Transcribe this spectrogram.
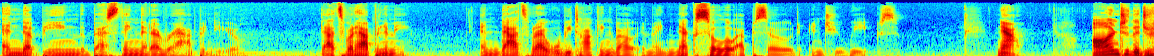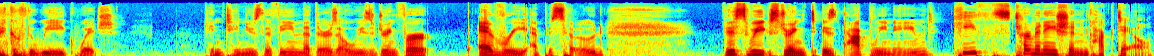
end up being the best thing that ever happened to you. That's what happened to me. And that's what I will be talking about in my next solo episode in two weeks. Now, on to the drink of the week, which continues the theme that there is always a drink for every episode. This week's drink is aptly named Keith's Termination Cocktail.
